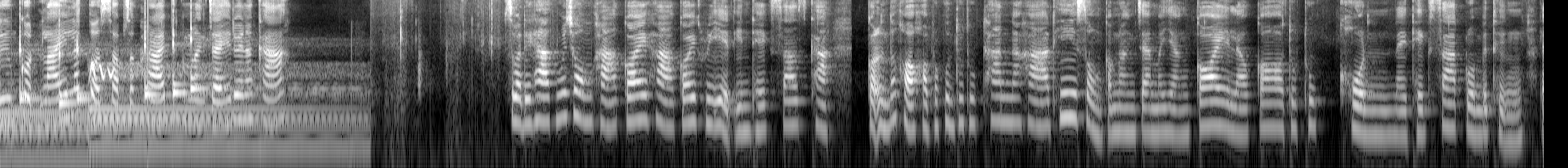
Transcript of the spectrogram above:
ลืมกดไลค์และกด Subscribe เป็นกำลังใจให้ด้วยนะคะ สวัสดีค่ะ คุณผู้ชมค่ะ ก้อยค่ะ ก้อย Create in Texas ค่ะ ก่อนอื่นต้องขอขอบพระคุณทุกๆท่านนะคะ ที่ส่งกำลังใจมายังก้อยแล้วก็ทุกๆ คนในเท็กซัสรวมไปถึงห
